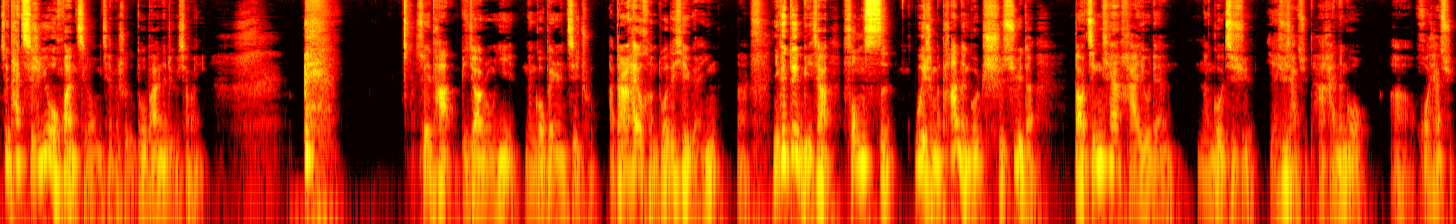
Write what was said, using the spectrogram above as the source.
所以它其实又唤起了我们前面说的多巴胺的这个效应。所以它比较容易能够被人记住啊，当然还有很多的一些原因啊，你可以对比一下风四为什么它能够持续的到今天还有点能够继续延续下去，它还能够啊活下去。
